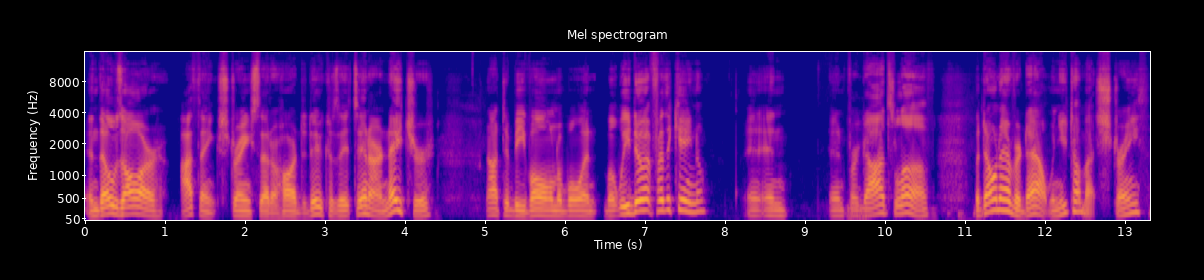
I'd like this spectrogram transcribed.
and those are, I think, strengths that are hard to do because it's in our nature not to be vulnerable, and but we do it for the kingdom, and and, and for God's love. But don't ever doubt when you talk about strength.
